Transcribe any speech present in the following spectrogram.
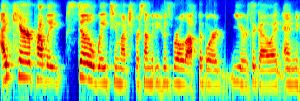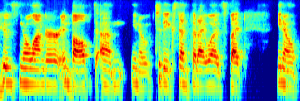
i care probably still way too much for somebody who's rolled off the board years ago and and who's no longer involved um, you know to the extent that i was. But you know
